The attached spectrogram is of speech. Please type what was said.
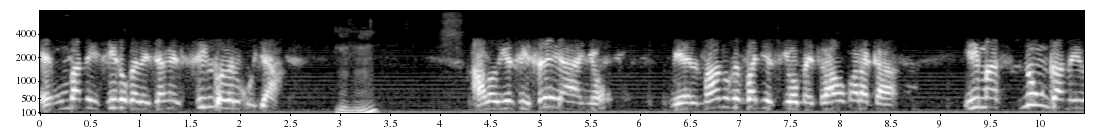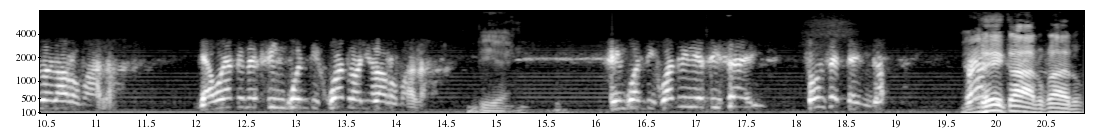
en un batecito que le decían el 5 del Guyá. A los 16 años, mi hermano que falleció me trajo para acá y más nunca me he ido de la romana. Ya voy a tener 54 años en la romana. Bien. 54 y 16 son 70. Sí, claro, claro.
